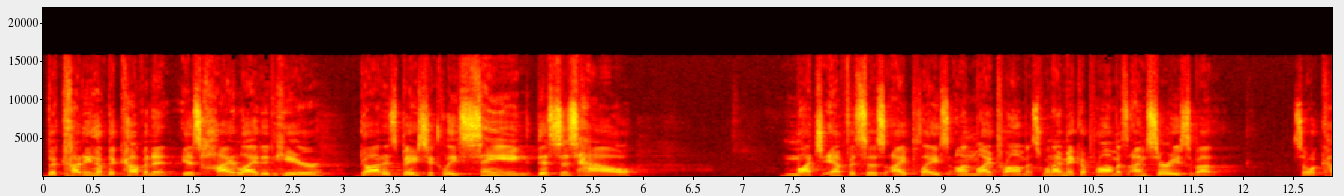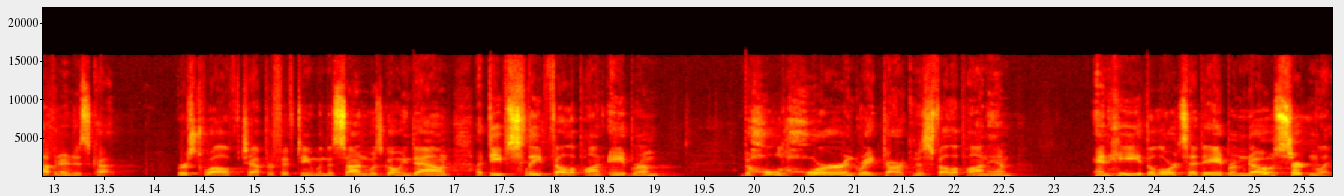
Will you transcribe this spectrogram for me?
the cutting of the covenant is highlighted here. God is basically saying, This is how much emphasis I place on my promise. When I make a promise, I'm serious about it. So a covenant is cut. Verse 12, chapter 15. When the sun was going down, a deep sleep fell upon Abram. Behold, horror and great darkness fell upon him. And he, the Lord, said to Abram, Know certainly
